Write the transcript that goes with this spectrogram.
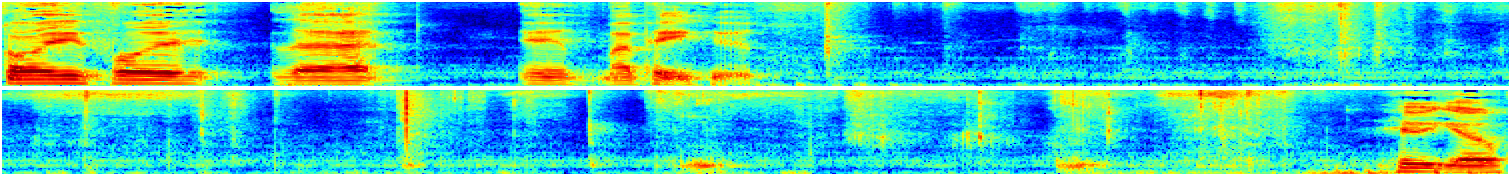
Sorry for that in my paper. Here we go.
